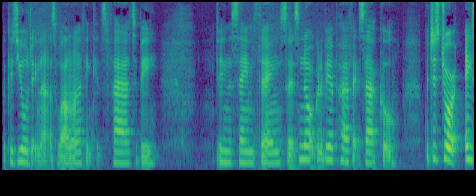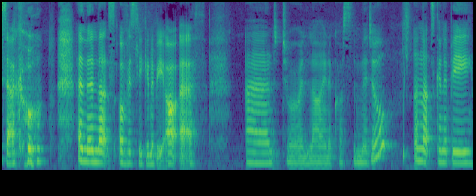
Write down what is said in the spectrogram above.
because you're doing that as well. And I think it's fair to be doing the same thing. So it's not going to be a perfect circle, but just draw a circle. and then that's obviously going to be our Earth. And draw a line across the middle and that's going to be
